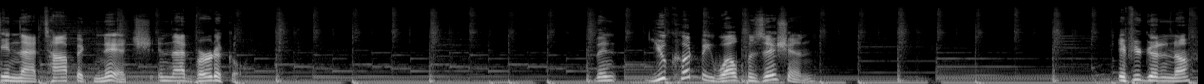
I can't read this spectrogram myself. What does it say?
in that topic niche, in that vertical, then you could be well positioned if you're good enough,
